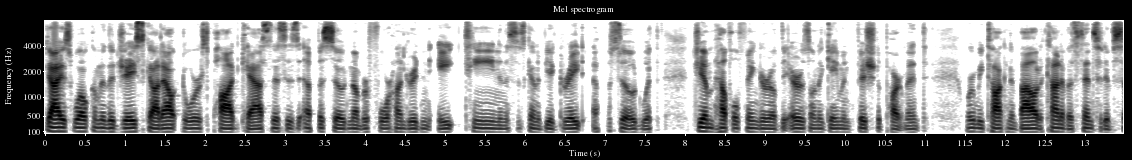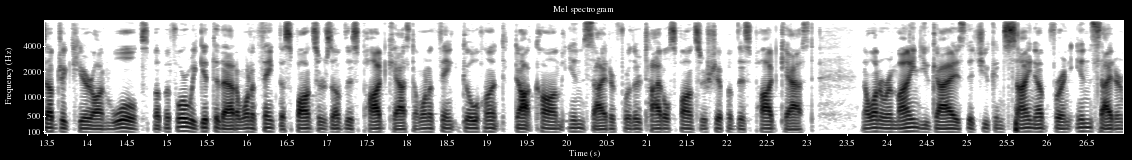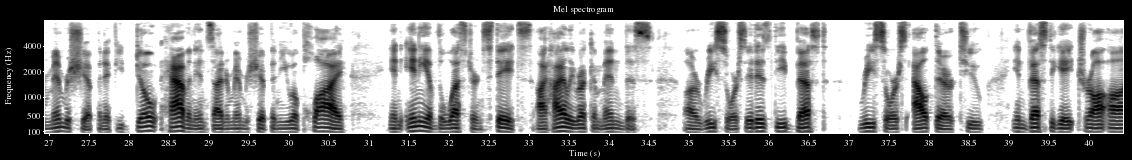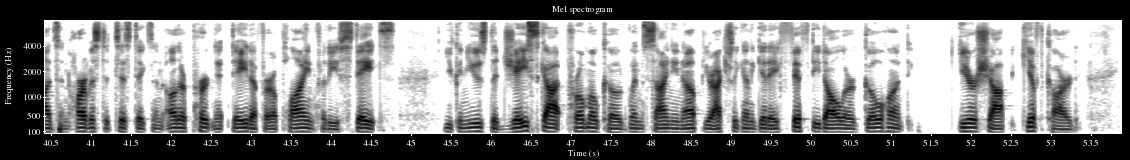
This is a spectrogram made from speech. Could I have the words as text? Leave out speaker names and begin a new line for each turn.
Guys, welcome to the J Scott Outdoors podcast. This is episode number 418, and this is going to be a great episode with Jim Heffelfinger of the Arizona Game and Fish Department. We're going to be talking about a kind of a sensitive subject here on wolves. But before we get to that, I want to thank the sponsors of this podcast. I want to thank GoHunt.com Insider for their title sponsorship of this podcast. And I want to remind you guys that you can sign up for an insider membership. And if you don't have an insider membership and you apply in any of the western states, I highly recommend this uh, resource. It is the best resource out there to investigate draw odds and harvest statistics and other pertinent data for applying for these states. You can use the J Scott promo code when signing up. You're actually going to get a $50 Go Hunt Gear Shop gift card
